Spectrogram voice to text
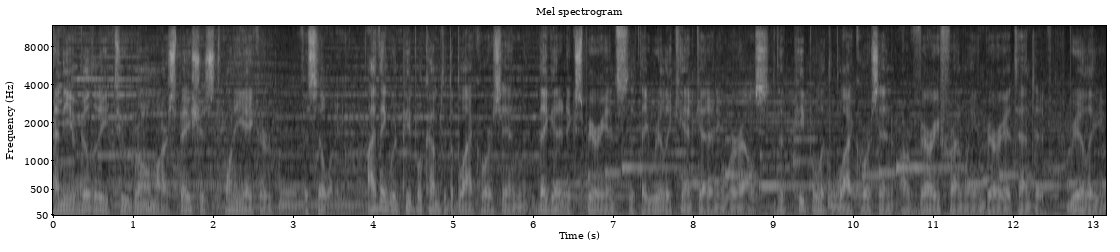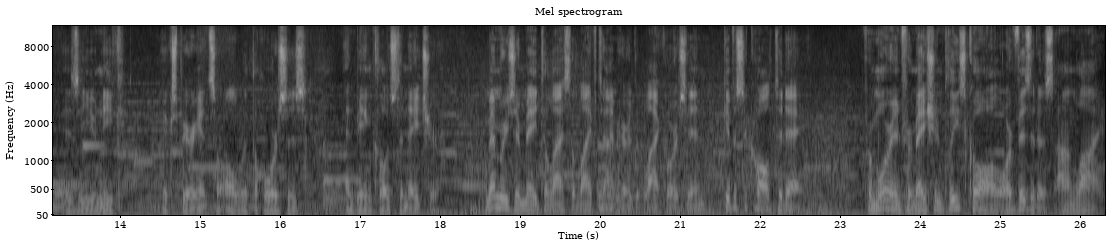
and the ability to roam our spacious 20-acre facility. I think when people come to the Black Horse Inn, they get an experience that they really can't get anywhere else. The people at the Black Horse Inn are very friendly and very attentive. Really is a unique experience, all with the horses and being close to nature. Memories are made to last a lifetime here at the Black Horse Inn. Give us a call today. For more information, please call or visit us online.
